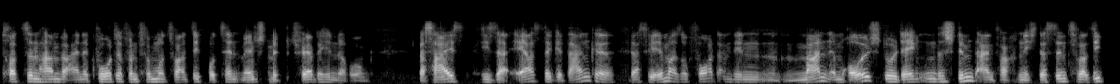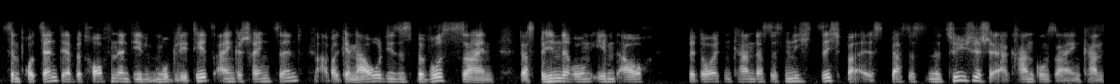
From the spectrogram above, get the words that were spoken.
Trotzdem haben wir eine Quote von 25 Prozent Menschen mit Schwerbehinderung. Das heißt, dieser erste Gedanke, dass wir immer sofort an den Mann im Rollstuhl denken, das stimmt einfach nicht. Das sind zwar 17 Prozent der Betroffenen, die mobilitätseingeschränkt sind, aber genau dieses Bewusstsein, dass Behinderung eben auch bedeuten kann, dass es nicht sichtbar ist, dass es eine psychische Erkrankung sein kann.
